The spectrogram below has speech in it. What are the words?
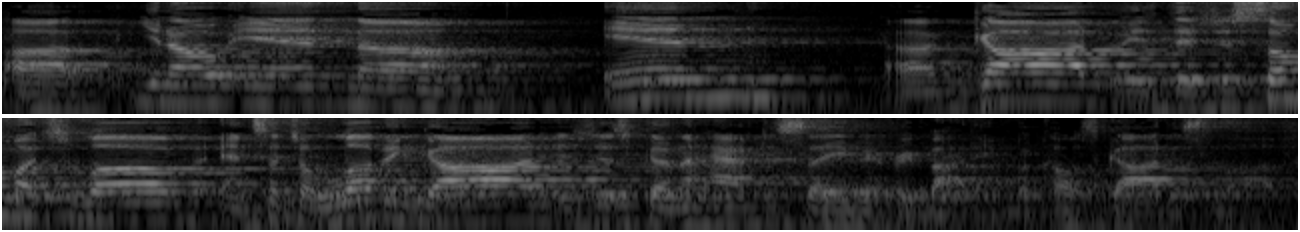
uh, you know, in, uh, in uh, God, there's just so much love, and such a loving God is just going to have to save everybody because God is love.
